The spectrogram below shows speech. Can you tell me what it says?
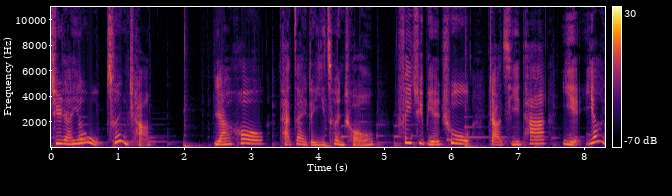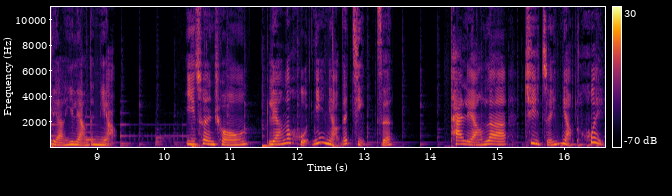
居然有五寸长。然后它载着一寸虫飞去别处找其他也要量一量的鸟。一寸虫量了火烈鸟的颈子，它量了巨嘴鸟的喙。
